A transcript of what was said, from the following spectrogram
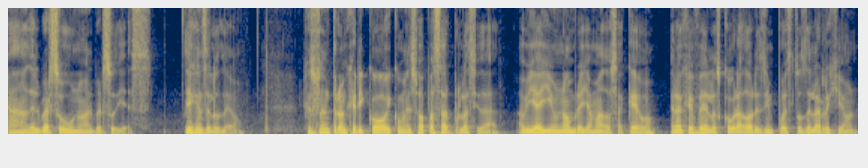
Ah, del verso 1 al verso 10. Déjense los leo. Jesús entró en Jericó y comenzó a pasar por la ciudad. Había allí un hombre llamado Saqueo, era jefe de los cobradores de impuestos de la región,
